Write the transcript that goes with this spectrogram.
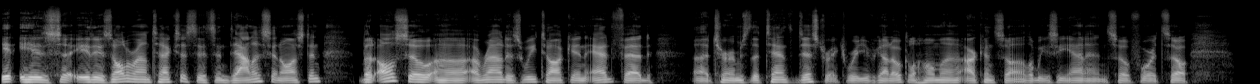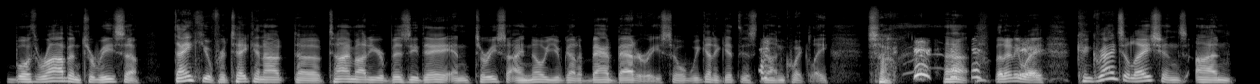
it is uh, it is all around Texas. It's in Dallas and Austin, but also uh, around as we talk in AdFed uh, terms, the 10th district, where you've got Oklahoma, Arkansas, Louisiana, and so forth. So, both Rob and Teresa, thank you for taking out uh, time out of your busy day. And Teresa, I know you've got a bad battery, so we got to get this done quickly. So, but anyway, congratulations on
